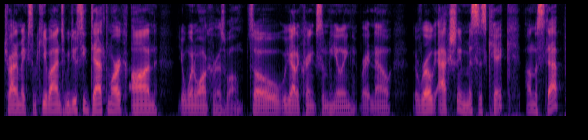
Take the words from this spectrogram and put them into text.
try to make some keybinds. We do see death mark on your Windwalker as well, so we got to crank some healing right now. The rogue actually misses kick on the step,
